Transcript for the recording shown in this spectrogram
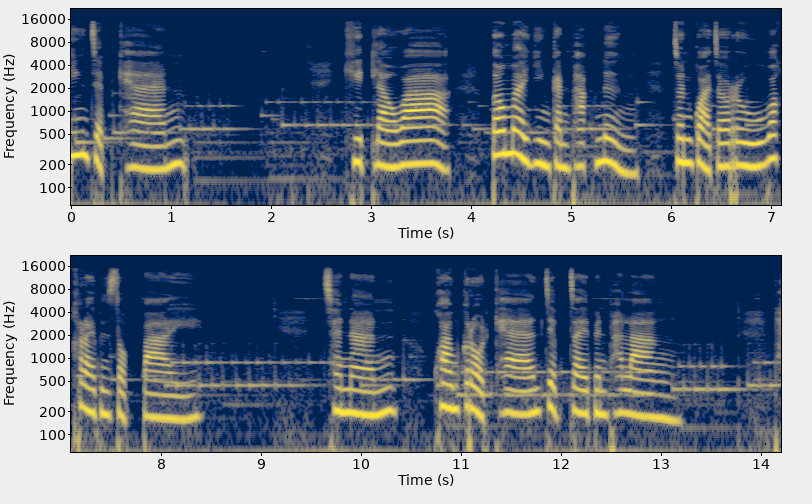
ยิ่งเจ็บแค้น คิดแล้วว่า ต้องมายิงกันพักหนึ่ง จนกว่าจะรู้ว่าใครเป็นศพไป ฉะนั้นความโกรธแค้นเจ็บใจเป็นพลังท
